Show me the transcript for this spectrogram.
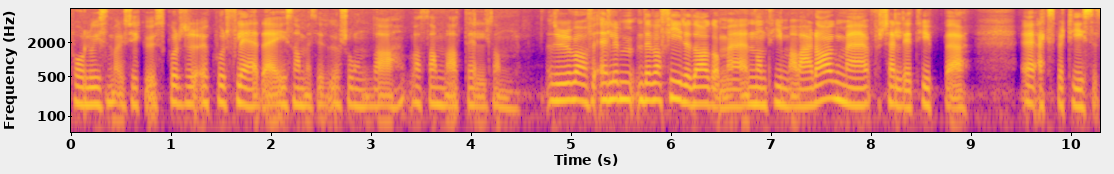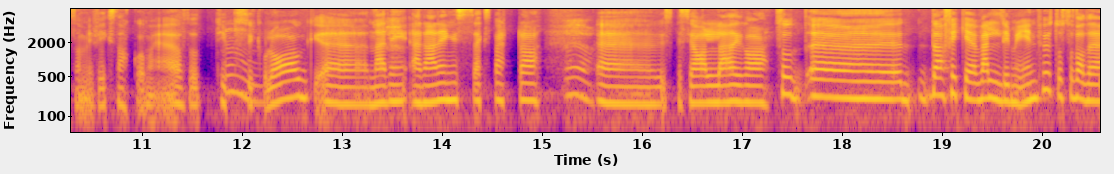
på Lovisenberg sykehus, hvor, hvor flere i samme situasjon da var samla til sånn det, var, eller, det var fire dager med noen timer hver dag med forskjellige typer eh, ekspertise som vi fikk snakke om. Altså type psykolog, eh, næring, ernæringseksperter, Ja. eh, spesialleger. Så da fikk jeg veldig mye input, og så var det,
